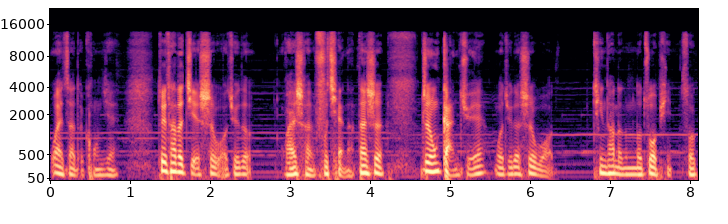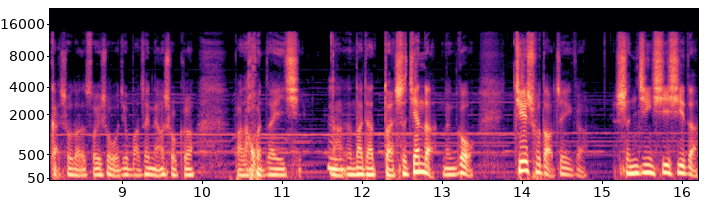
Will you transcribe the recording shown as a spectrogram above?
外在的空间。对它的解释，我觉得我还是很肤浅的，但是这种感觉，我觉得是我听他的那么多作品所感受到的，所以说我就把这两首歌把它混在一起，啊，嗯让大家短时间的能够接触到这个神经兮兮的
